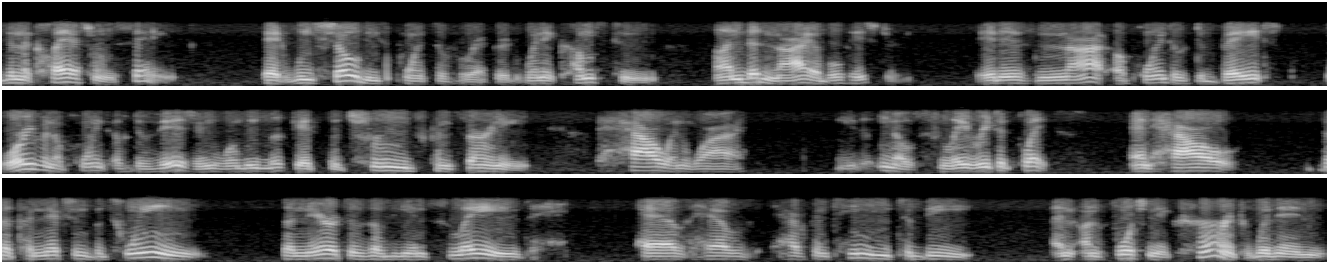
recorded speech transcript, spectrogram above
than the classroom setting that we show these points of record when it comes to undeniable history. It is not a point of debate or even a point of division when we look at the truths concerning how and why you know slavery took place and how the connection between the narratives of the enslaved have have have continued to be an unfortunate current within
